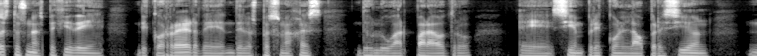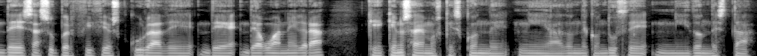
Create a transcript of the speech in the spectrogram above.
esto es una especie de, de correr de, los personajes de un lugar para otro, eh, siempre con la opresión de esa superficie oscura de, agua negra que, no sabemos qué esconde, ni a dónde conduce, ni dónde está.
